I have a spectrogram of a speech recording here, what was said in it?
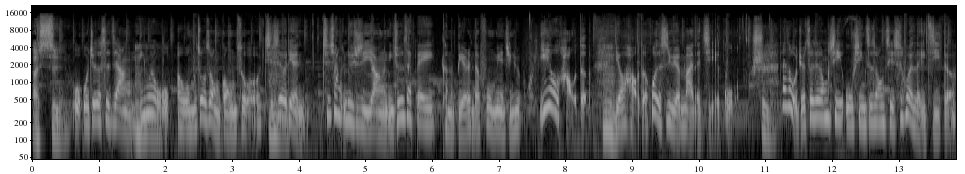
啊，是我我觉得是这样，因为我呃，我们做这种工作，其实有点，就像律师一样，你就是在背可能别人的负面情绪，也有好的，嗯，也有好的，或者是圆满的结果，是。但是我觉得这些东西无形之中其实是会累积的，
